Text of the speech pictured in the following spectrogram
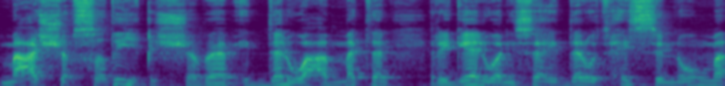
مع الش... صديق الشباب الدلو عامة رجال ونساء الدلو تحس إن هم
